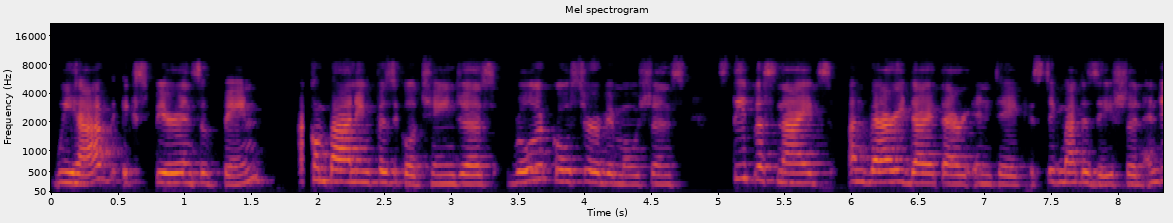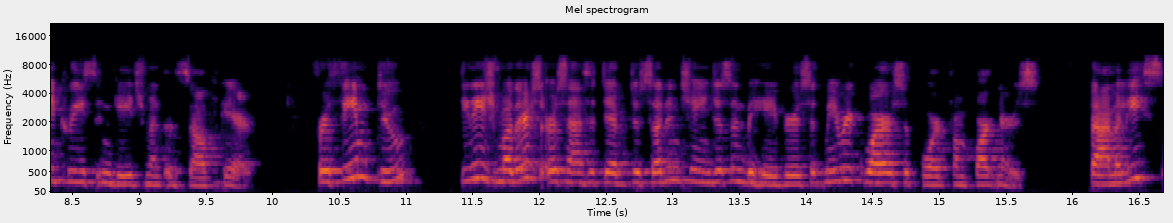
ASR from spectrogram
We have experience of pain, accompanying physical changes, roller coaster of emotions, sleepless nights, unvaried dietary intake, stigmatization, and decreased engagement and self care. For theme two, teenage mothers are sensitive to sudden changes in behaviors that may require support from partners families,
